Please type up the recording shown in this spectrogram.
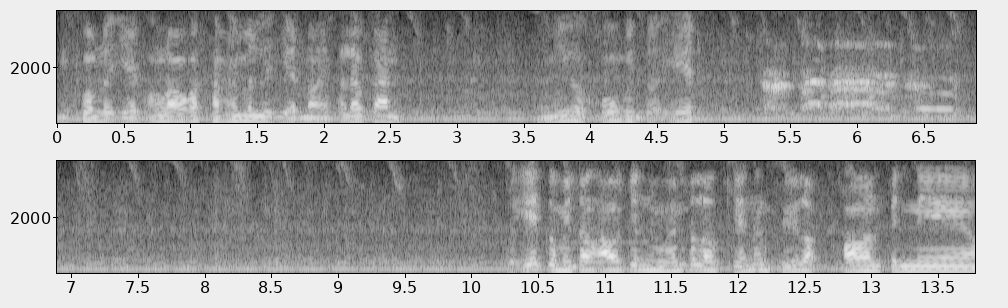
มีความละเอียดของเราก็ทำให้มันละเอียดหน่อยก็แล้วกัน อย่างนี้ก็โค้งเป็นตัวเอส ตัวเอสก็ไม่ต้องเอาจนเหมือนกับเราเขียนหนังสือหรอกพอมันเป็นแนว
